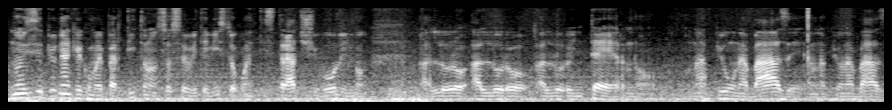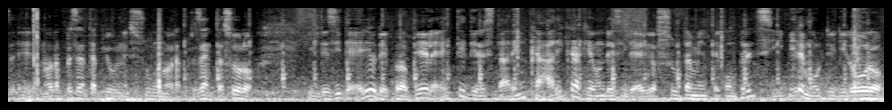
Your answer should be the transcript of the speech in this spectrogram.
non esiste più neanche come partito, non so se avete visto quanti stracci volino al loro, al loro, al loro interno, non ha più una base, non ha più una base, non rappresenta più nessuno, rappresenta solo il desiderio dei propri eletti di restare in carica, che è un desiderio assolutamente comprensibile, molti di loro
